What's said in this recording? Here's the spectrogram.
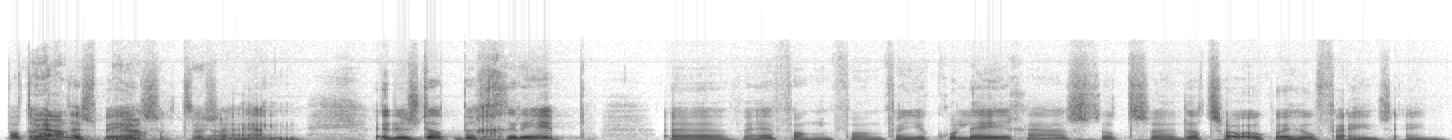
wat Ja, anders ja, bezig te ja. zijn. Dus dat begrip uh, hè, van, van, van je collega's... Dat, uh, dat zou ook wel heel fijn zijn.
